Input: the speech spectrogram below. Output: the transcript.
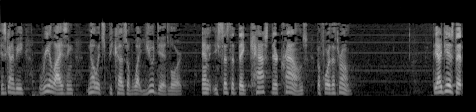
is going to be realizing, no, it's because of what you did, Lord. And he says that they cast their crowns before the throne. The idea is that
